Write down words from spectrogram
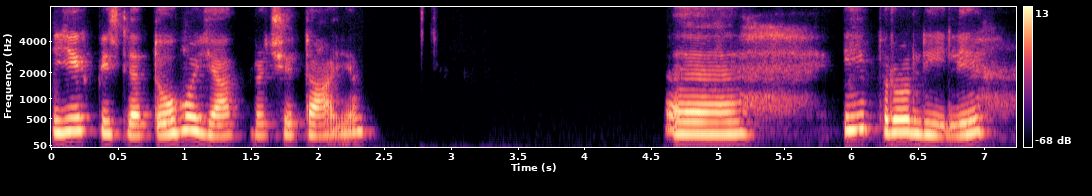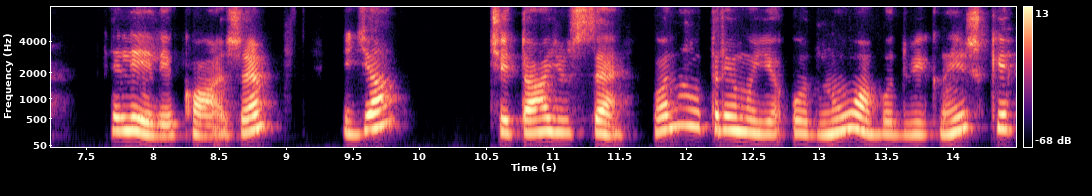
їх після того, як прочитає. Е, І про Лілі. Лілі каже, я читаю все. Вона отримує одну або дві книжки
